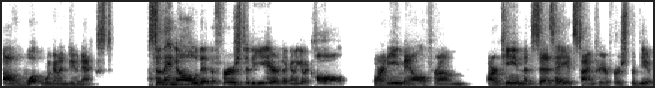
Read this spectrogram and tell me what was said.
of what we're going to do next. So they know that the first of the year, they're going to get a call or an email from our team that says, Hey, it's time for your first review.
